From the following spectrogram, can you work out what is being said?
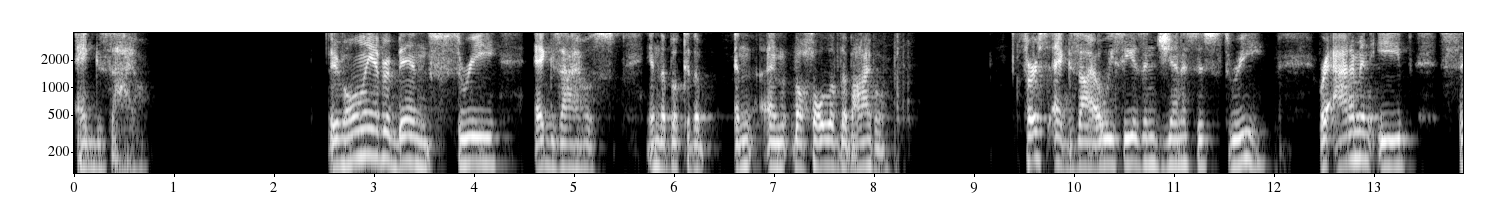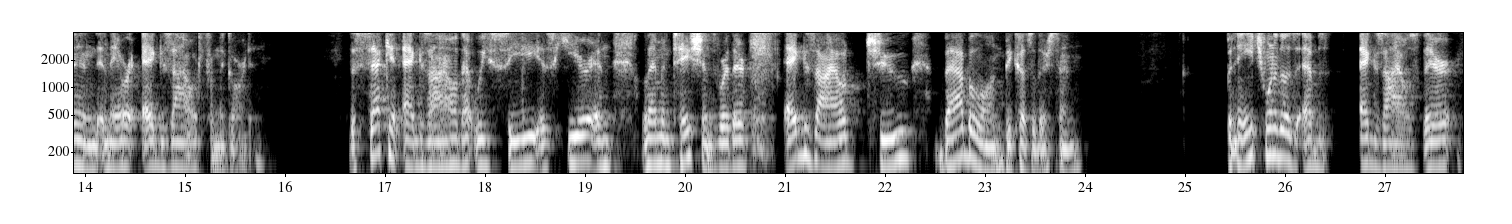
exile. There have only ever been three exiles in the book of the in, in the whole of the Bible. First exile we see is in Genesis 3, where Adam and Eve sinned and they were exiled from the garden. The second exile that we see is here in Lamentations, where they're exiled to Babylon because of their sin. But in each one of those exiles, there,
